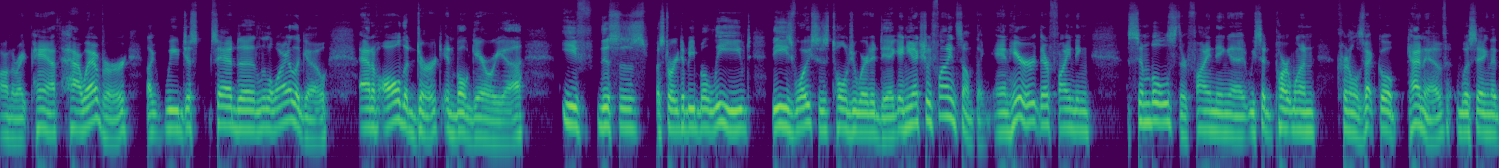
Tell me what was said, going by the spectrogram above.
on the right path. However, like we just said a little while ago, out of all the dirt in Bulgaria, if this is a story to be believed, these voices told you where to dig and you actually find something. And here they're finding symbols. They're finding, uh, we said part one, Colonel Tsvetko Kanev was saying that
